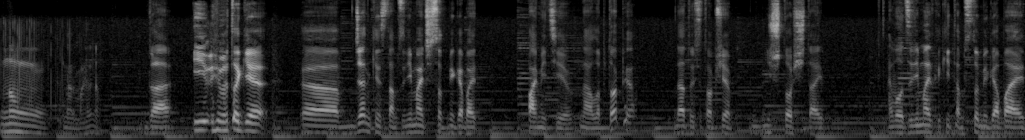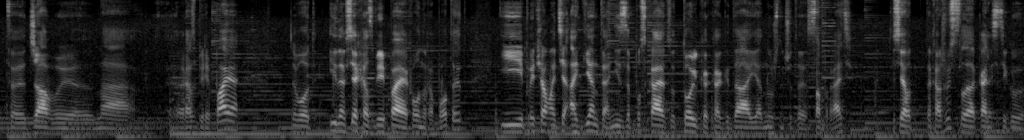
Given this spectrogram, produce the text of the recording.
Ну, нормально. Да. И, и в итоге э, Jenkins там занимает 600 мегабайт памяти на лэптопе. Да, то есть это вообще ничто, считай. Вот, занимает какие-то там 100 мегабайт э, Java на Raspberry Pi. Вот, и на всех Raspberry Pi он работает. И причем эти агенты, они запускаются только когда я нужно что-то собрать. То есть я вот нахожусь в локальности, говорю,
